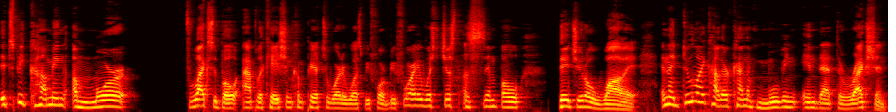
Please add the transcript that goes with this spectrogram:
it's becoming a more flexible application compared to what it was before. Before it was just a simple digital wallet. And I do like how they're kind of moving in that direction.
